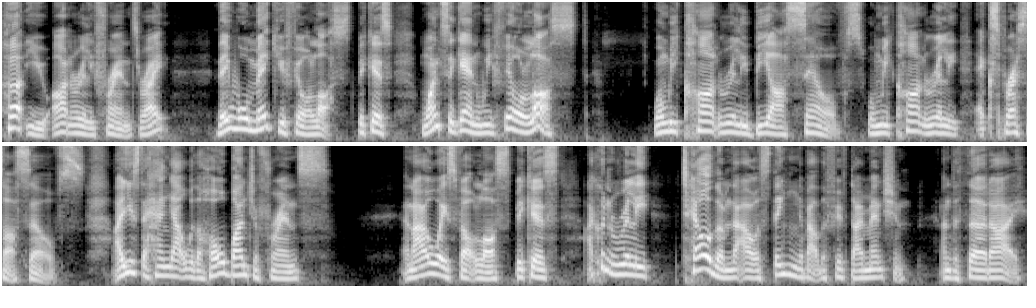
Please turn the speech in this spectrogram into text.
hurt you aren't really friends, right? They will make you feel lost because once again, we feel lost when we can't really be ourselves, when we can't really express ourselves. I used to hang out with a whole bunch of friends and I always felt lost because I couldn't really tell them that I was thinking about the fifth dimension and the third eye.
